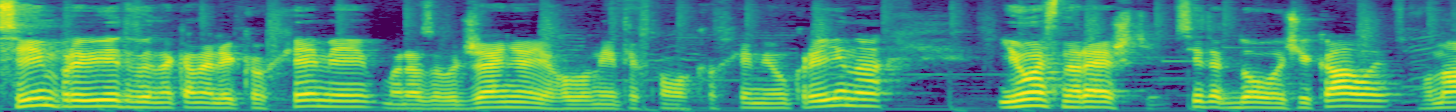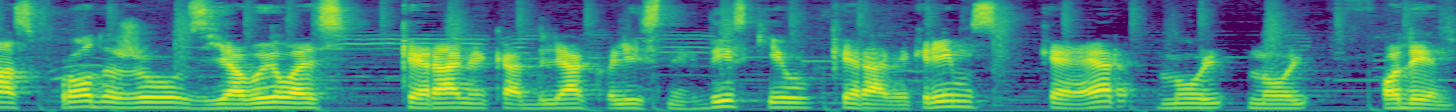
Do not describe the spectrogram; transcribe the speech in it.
Всім привіт! Ви на каналі Кохемії. Мене звуть Женя, я головний технолог Кохемії Україна. І ось нарешті, всі так довго чекали. В нас в продажу з'явилась кераміка для колісних дисків Ceramic Rims KR001.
